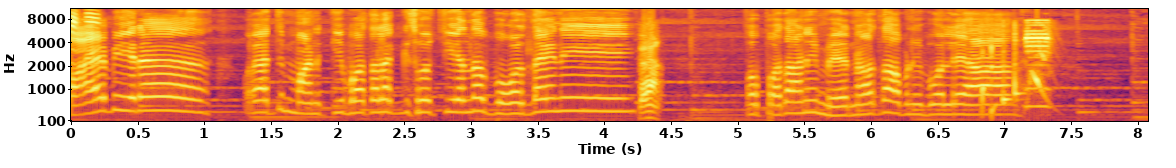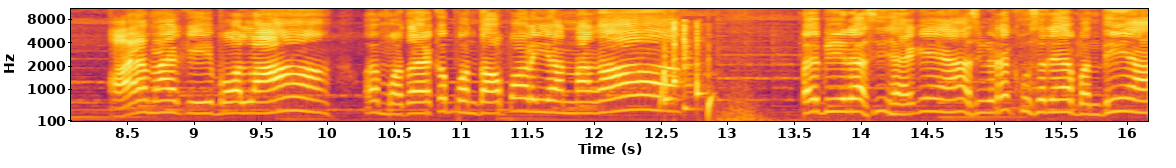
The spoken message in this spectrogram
ਆਏ ਵੀਰ ਓਏ ਅੱਜ ਮਨ ਕੀ ਬਾਤ ਲੱਗੀ ਸੋਚੀ ਜਾਂਦਾ ਬੋਲਦਾ ਹੀ ਨਹੀਂ ਉਹ ਪਤਾ ਨਹੀਂ ਮੇਰੇ ਨਾਲ ਤਾਂ ਆਪਣੀ ਬੋਲਿਆ। ਆਏ ਮੈਂ ਕੀ ਬੋਲਾਂ ਓਏ ਮਤਾ ਇੱਕ ਬੰਦਾ ਭਾਲੀ ਜਾਣਾਗਾ ਓਏ ਵੀਰ ਅਸੀਂ ਹੈਗੇ ਆ ਅਸੀਂ ਕਿਹੜਾ ਖੁਸਰੇ ਬੰਦੇ ਆ।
